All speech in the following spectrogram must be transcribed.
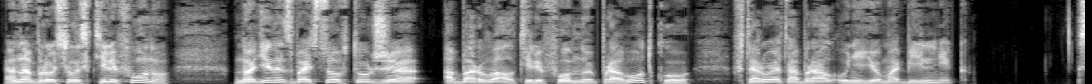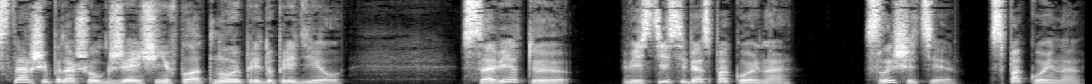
Она бросилась к телефону, но один из бойцов тут же оборвал телефонную проводку, второй отобрал у нее мобильник. Старший подошел к женщине вплотную и предупредил. «Советую вести себя спокойно. Слышите? Спокойно».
